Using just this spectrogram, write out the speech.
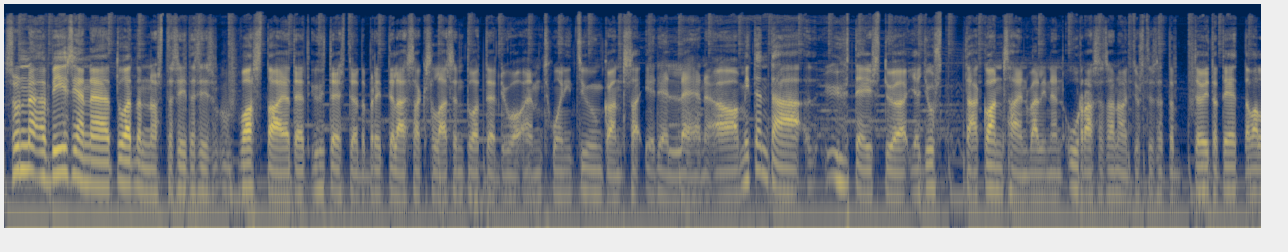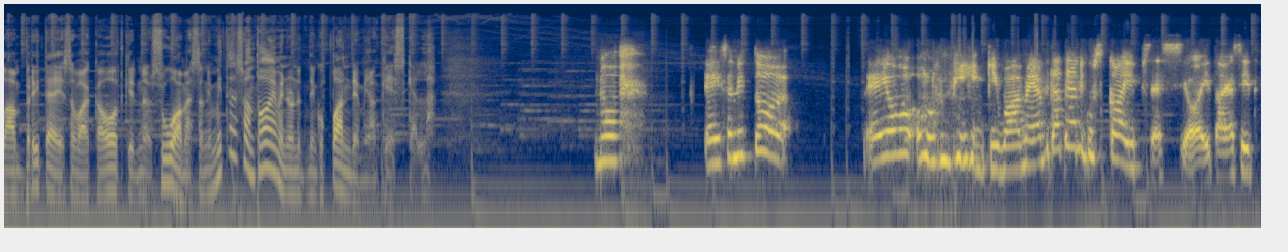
Sun äh, biisien äh, tuotannosta siitä siis vastaa ja teet yhteistyötä brittiläis-saksalaisen tuottajaduo M22 kanssa edelleen. Uh, miten tämä yhteistyö ja just tämä kansainvälinen ura, sä sanoit just, että töitä teet tavallaan Briteissä, vaikka ootkin Suomessa, niin miten se on toiminut nyt niin kuin pandemian keskellä? No, ei se nyt ole, ei ole ollut niin kivaa. Meidän pitää tehdä niin Skype-sessioita ja sitten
